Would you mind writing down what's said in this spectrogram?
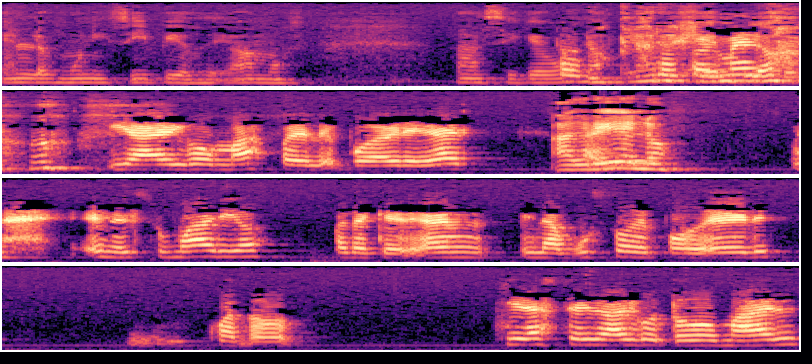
en los municipios, digamos. Así que bueno, claro totalmente. ejemplo. Y algo más para le puedo agregar. agréguelo en el sumario para que vean el abuso de poder y cuando quiere hacer algo todo mal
